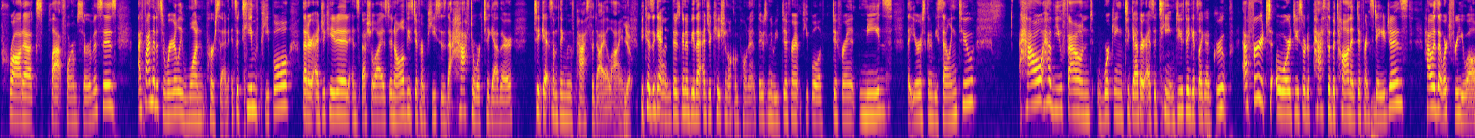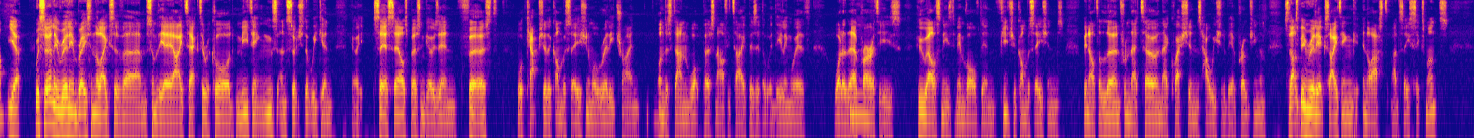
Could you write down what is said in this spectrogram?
products, platform services, I find that it's rarely one person. It's a team of people that are educated and specialized in all of these different pieces that have to work together to get something moved past the dial line. Yep. Because again, there's going to be that educational component. There's going to be different people of different needs that you're just going to be selling to. How have you found working together as a team? Do you think it's like a group effort or do you sort of pass the baton at different mm-hmm. stages? How has that worked for you all? Yeah. We're certainly really embracing the likes of um, some of the AI tech to record meetings and such that we can, you know, say, a salesperson goes in first, we'll capture the conversation. We'll really try and understand what personality type is it that we're dealing with, what are their mm. priorities, who else needs to be involved in future conversations, being able to learn from their tone, their questions, how we should be approaching them. So that's been really exciting in the last, I'd say, six months.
